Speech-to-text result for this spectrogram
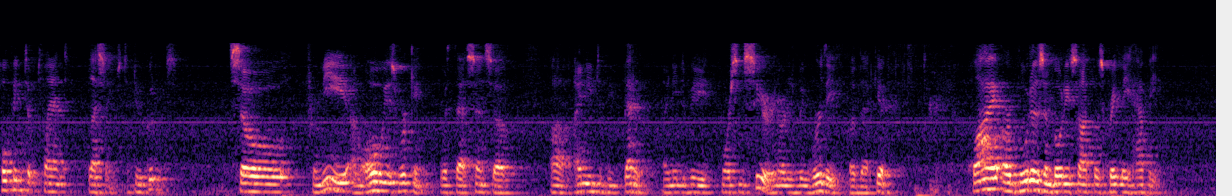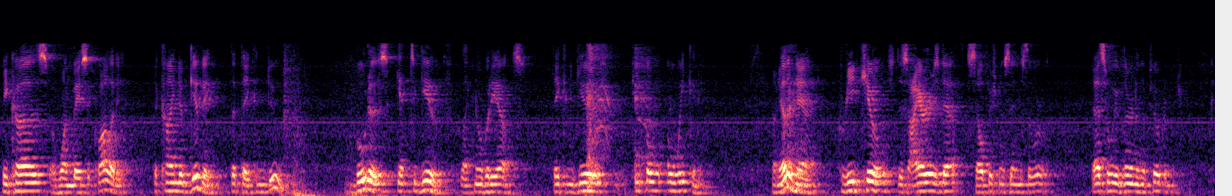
hoping to plant blessings, to do goodness. So for me, I'm always working with that sense of uh, I need to be better. I need to be more sincere in order to be worthy of that gift. Why are Buddhas and Bodhisattvas greatly happy? Because of one basic quality the kind of giving that they can do. Buddhas get to give like nobody else, they can give people awakening. On the other hand, greed kills, desire is death, selfishness ends the world. That's what we've learned in the pilgrimage.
